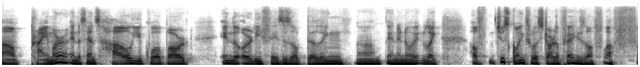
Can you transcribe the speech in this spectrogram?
uh, primer in the sense how you go about in the early phases of building um, and you know like of just going through a startup phase of, of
